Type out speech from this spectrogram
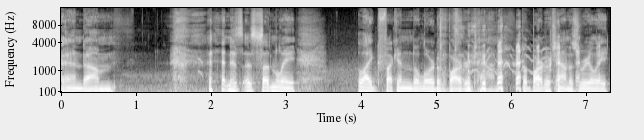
and um, and is, is suddenly like fucking the Lord of Bartertown. but Bartertown is really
